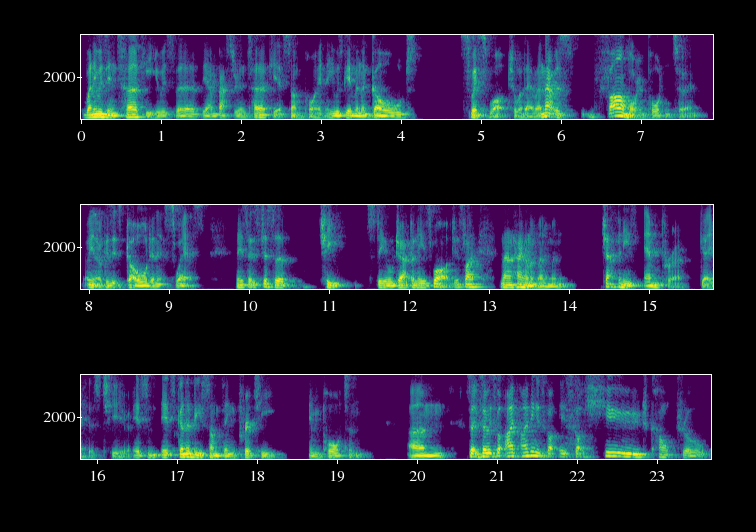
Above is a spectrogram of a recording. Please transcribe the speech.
when he was in Turkey, he was the the ambassador in Turkey at some point. He was given a gold Swiss watch or whatever, and that was far more important to him, you know, because it's gold and it's Swiss. And he said it's just a cheap steel Japanese watch. It's like now, hang on a moment. Japanese emperor gave this to you. It's it's going to be something pretty important. Um, so so it's got. I, I think it's got it's got huge cultural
